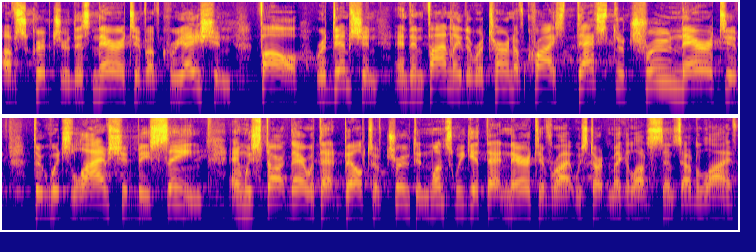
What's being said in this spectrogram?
of Scripture this narrative of creation, fall, redemption, and then finally the return of Christ. That's the true narrative through which life should be seen. And we start there with that belt of truth. And once we get that narrative right, we start to make a lot of sense out of life.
